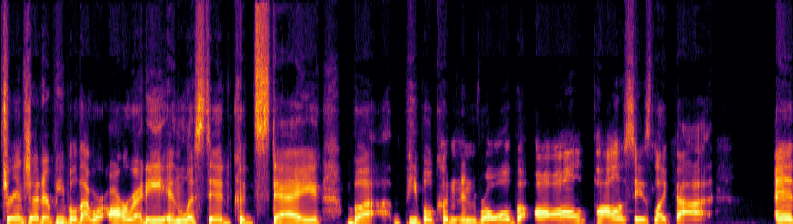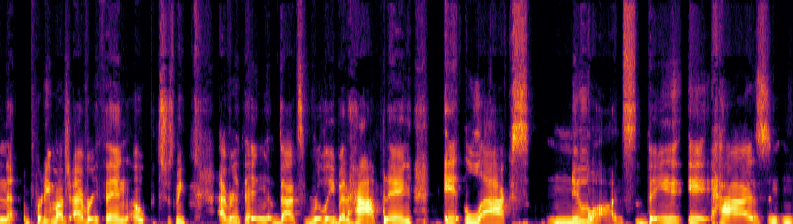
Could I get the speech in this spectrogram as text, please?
transgender people that were already enlisted could stay, but people couldn't enroll. But all policies like that and pretty much everything oh excuse me everything that's really been happening it lacks nuance they it has n-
